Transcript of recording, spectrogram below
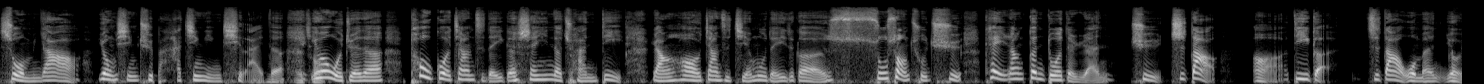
是我们要用心去把它经营起来的。因为我觉得透过这样子的一个声音的传递，然后这样子节目的一个输送出去，可以让更多的人去知道。呃，第一个知道我们有。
